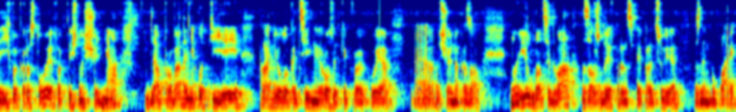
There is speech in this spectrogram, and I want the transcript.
їх використовує фактично щодня для проведення от тієї радіолокаційної розвідки, про яку я е, щойно казав. Ну і Іл-22 завжди в принципі працює з ним у парі.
